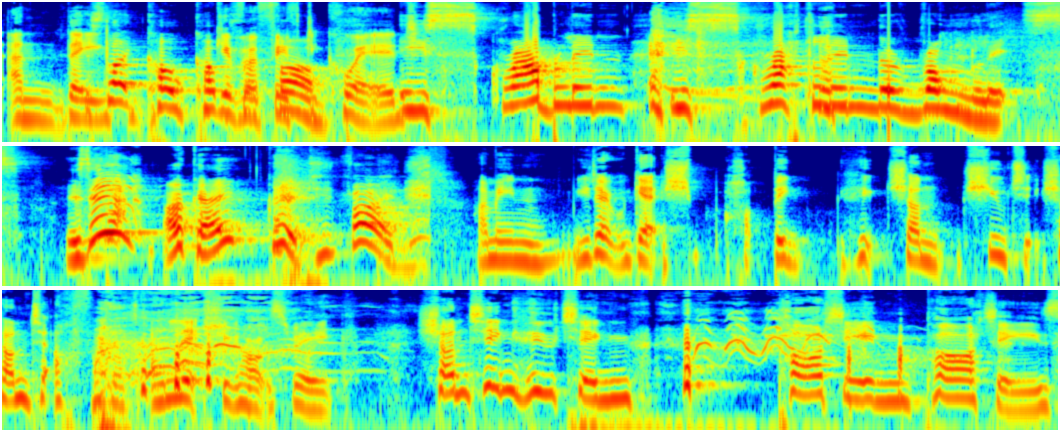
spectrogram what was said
and they It's like cold give her fifty farm. quid. He's scrabbling, he's scrattling the wronglets. Is he? Okay, good, fine. I mean, you don't get sh- big shunt, shoot it, shunt. Oh God, I literally can't speak. Shunting, hooting, partying, parties,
